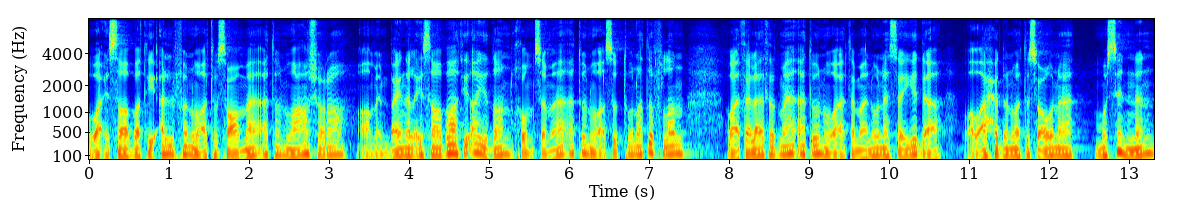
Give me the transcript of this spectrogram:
وإصابة 1910 ومن بين الإصابات أيضا 560 طفلا و380 سيدة و91 مسنا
